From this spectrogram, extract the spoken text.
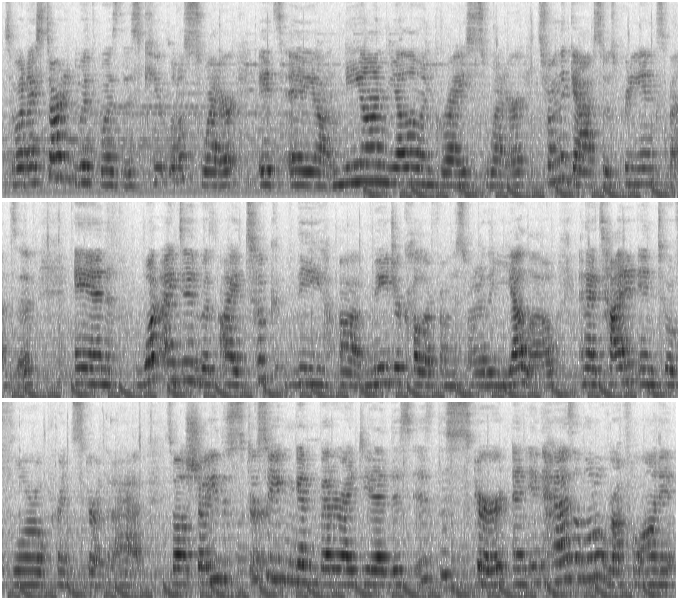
So what I started with was this cute little sweater. It's a uh, neon yellow and gray sweater. It's from the Gap, so it's pretty inexpensive. And what I did was I took the uh, major color from the sweater, the yellow, and I tied it into a floral print skirt that I have. So I'll show you this just so you can get a better idea. This is the skirt, and it has a little ruffle on it,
